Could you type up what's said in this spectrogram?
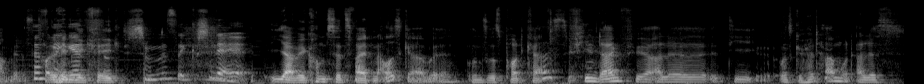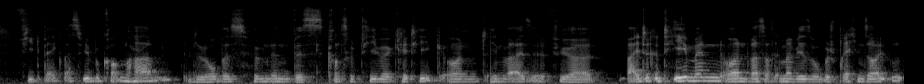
haben wir das, Das toll hingekriegt. schmissig schnell. Ja, willkommen zur zweiten Ausgabe unseres Podcasts. Vielen Dank für alle, die uns gehört haben und alles Feedback, was wir bekommen haben. Lobeshymnen bis konstruktive Kritik und Hinweise für weitere Themen und was auch immer wir so besprechen sollten.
